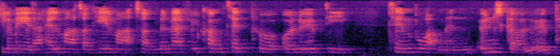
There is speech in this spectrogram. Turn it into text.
km, halvmarathon, helmarathon, men i hvert fald komme tæt på at løbe de tempoer, man ønsker at løbe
